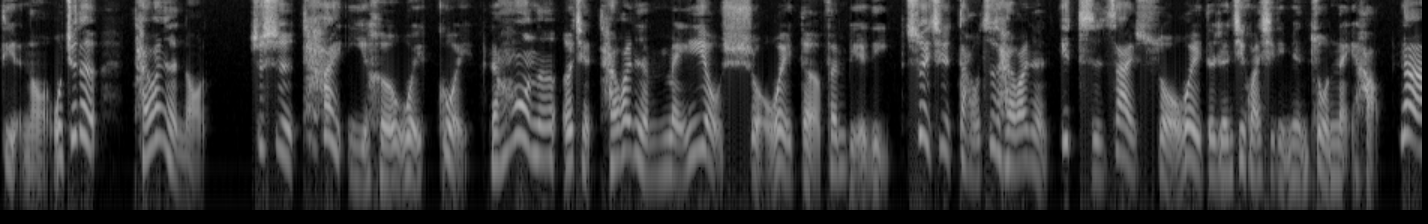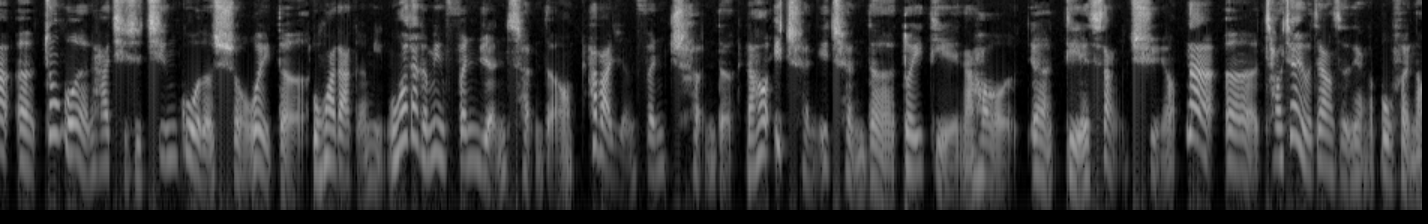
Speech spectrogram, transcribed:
点哦。我觉得台湾人哦，就是太以和为贵。然后呢，而且台湾人没有所谓的分别力，所以其实导致台湾人一直在所谓的人际关系里面做内耗。那呃，中国人他其实经过了所谓的文化大革命，文化大革命分人层的哦，他把人分层的，然后一层一层的堆叠，然后呃叠上去哦。那呃，吵架有这样子两个部分哦，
